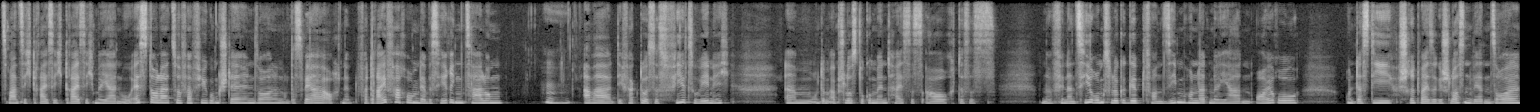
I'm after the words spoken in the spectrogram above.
2030 30 Milliarden US-Dollar zur Verfügung stellen sollen. Und das wäre auch eine Verdreifachung der bisherigen Zahlungen. Hm. Aber de facto ist es viel zu wenig. Ähm, und im Abschlussdokument heißt es auch, dass es eine Finanzierungslücke gibt von 700 Milliarden Euro und dass die schrittweise geschlossen werden soll.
